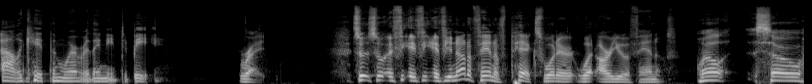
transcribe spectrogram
allocate them wherever they need to be. Right. So so if if if you're not a fan of PICs, what are what are you a fan of? Well, so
